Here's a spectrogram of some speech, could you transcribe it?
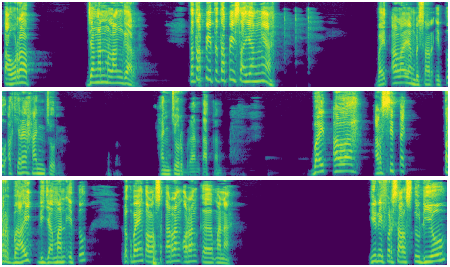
Taurat. Jangan melanggar. Tetapi tetapi sayangnya Bait Allah yang besar itu akhirnya hancur. Hancur berantakan. Bait Allah arsitek terbaik di zaman itu. Lo kebayang kalau sekarang orang ke mana? Universal Studio.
